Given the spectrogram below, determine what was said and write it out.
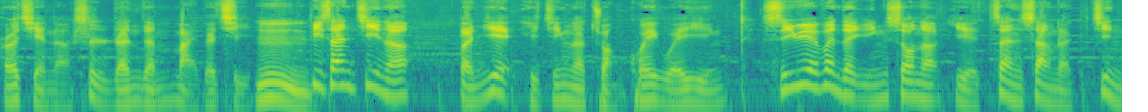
而且呢是人人买得起。嗯，第三季呢，本业已经呢转亏为盈，十一月份的营收呢也站上了近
